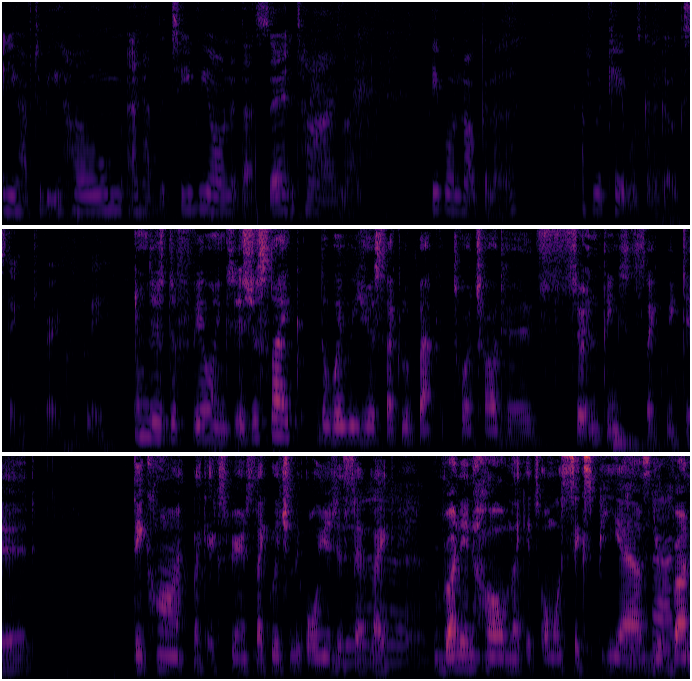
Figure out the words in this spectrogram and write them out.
and you have to be home and have the TV on at that certain time, like people are not gonna I feel like cable's gonna go extinct very quickly. And there's the feelings. It's just like the way we just like look back to our childhoods. Certain things it's like we did, they can't like experience. Like literally, all you just said, like running home. Like it's almost six p.m. You run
